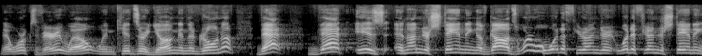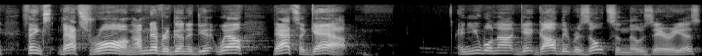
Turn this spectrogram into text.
that works very well when kids are young and they're growing up. That, that is an understanding of God's word. Well, what if, your under, what if your understanding thinks that's wrong? I'm never going to do it. Well, that's a gap. And you will not get godly results in those areas.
